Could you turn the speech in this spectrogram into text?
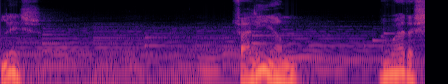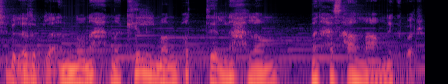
ليش؟ فعليا هو هذا الشيء بالقلب لأنه نحن كل ما نبطل نحلم بنحس حالنا عم نكبر.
